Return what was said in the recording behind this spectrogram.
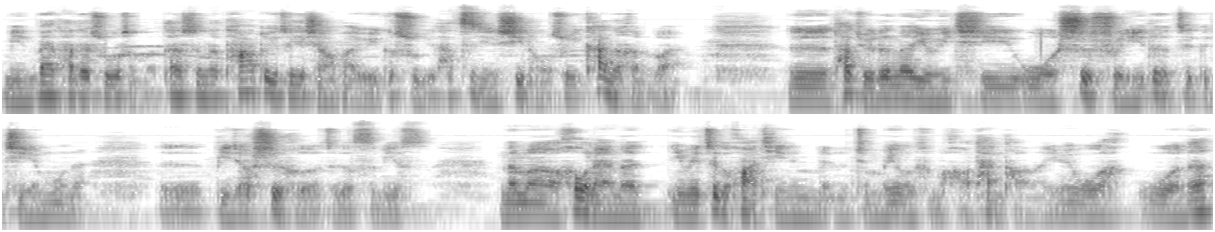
明白他在说什么，但是呢，他对这些想法有一个属于他自己的系统，所以看着很乱。呃，他觉得呢有一期我是谁的这个节目呢，呃，比较适合这个史密斯。那么后来呢，因为这个话题就没有什么好探讨了，因为我我呢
